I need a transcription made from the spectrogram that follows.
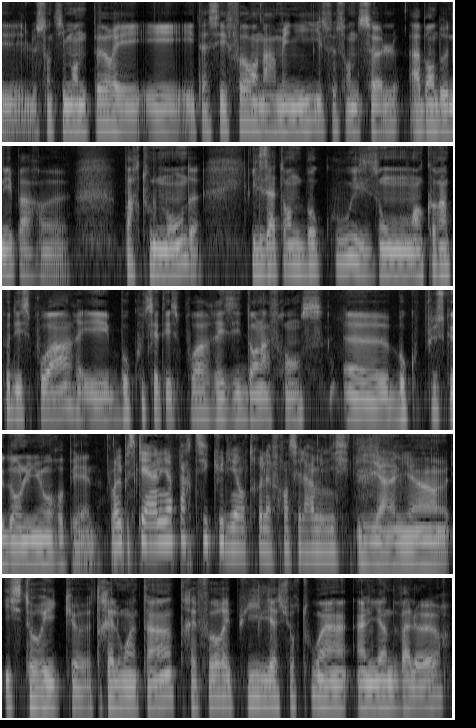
le sentiment de peur est, assez fort en Arménie. Ils se sentent seuls, abandonnés par, euh, par tout le monde. Ils attendent beaucoup, ils ont encore un peu d'espoir et beaucoup de cet espoir réside dans la France, euh, beaucoup plus que dans l'Union européenne. Oui, parce qu'il y a un lien particulier entre la France et l'Arménie. Il y a un lien historique euh, très lointain, très fort, et puis il y a surtout un, un lien de valeur.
